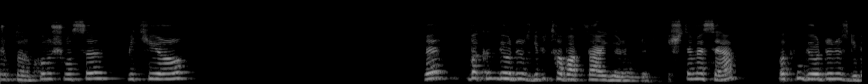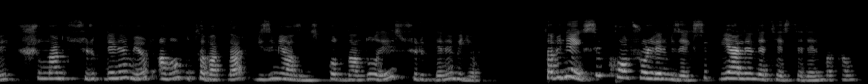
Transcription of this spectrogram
Çocukların konuşması bitiyor. Ve bakın gördüğünüz gibi tabaklar göründü. İşte mesela Bakın gördüğünüz gibi şunlar sürüklenemiyor ama bu tabaklar bizim yazdığımız koddan dolayı sürüklenebiliyor. Tabii ne eksik? Kontrollerimiz eksik. Diğerlerini de test edelim. Bakalım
